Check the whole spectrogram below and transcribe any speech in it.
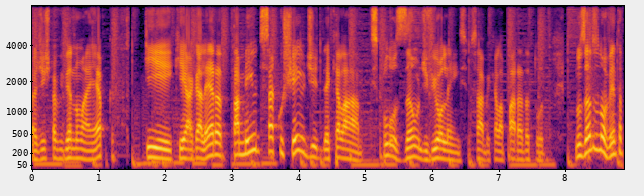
a gente está vivendo numa época que, que a galera tá meio de saco cheio de, daquela explosão de violência, sabe? Aquela parada toda. Nos anos 90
